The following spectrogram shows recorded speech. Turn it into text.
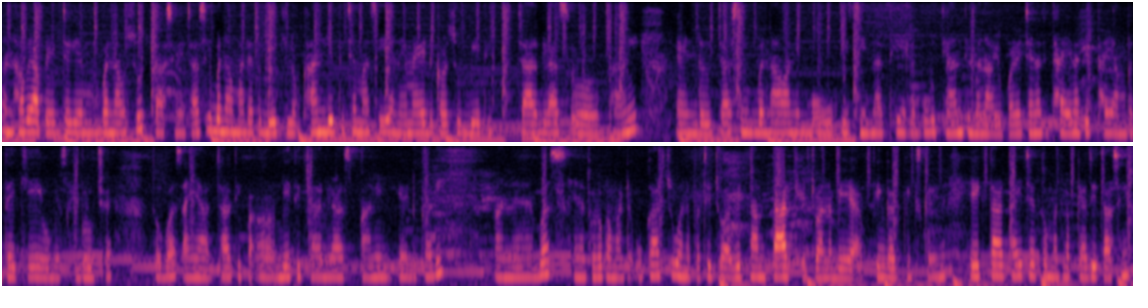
અને હવે આપણે એક જગ્યાએ બનાવશું ચાસણી. ચાસણી બનાવવા માટે તો બે કિલો ખાંડ લીધી છે માસી અને એમાં એડ કરશું બેથી ચાર ગ્લાસ પાણી. એન્ડ ચાસણી બનાવવાની બહુ ઇઝી નથી એટલે બહુ ધ્યાનથી બનાવવી પડે. જેનાથી થાય એનાથી થાય. આમ બધાય કહે એવું મેં સાંભળ્યું છે. તો બસ અહીંયા ચારથી બેથી ચાર ગ્લાસ પાણી એડ કરી અને બસ, એને થોડુંક માટે ઉકાળશું અને પછી જો આવી રીતના આમ તાર ખેંચવાના બે ફિંગર મિક્સ કરીને, એક તાર થાય છે તો મતલબ કે હજી ચાસણી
